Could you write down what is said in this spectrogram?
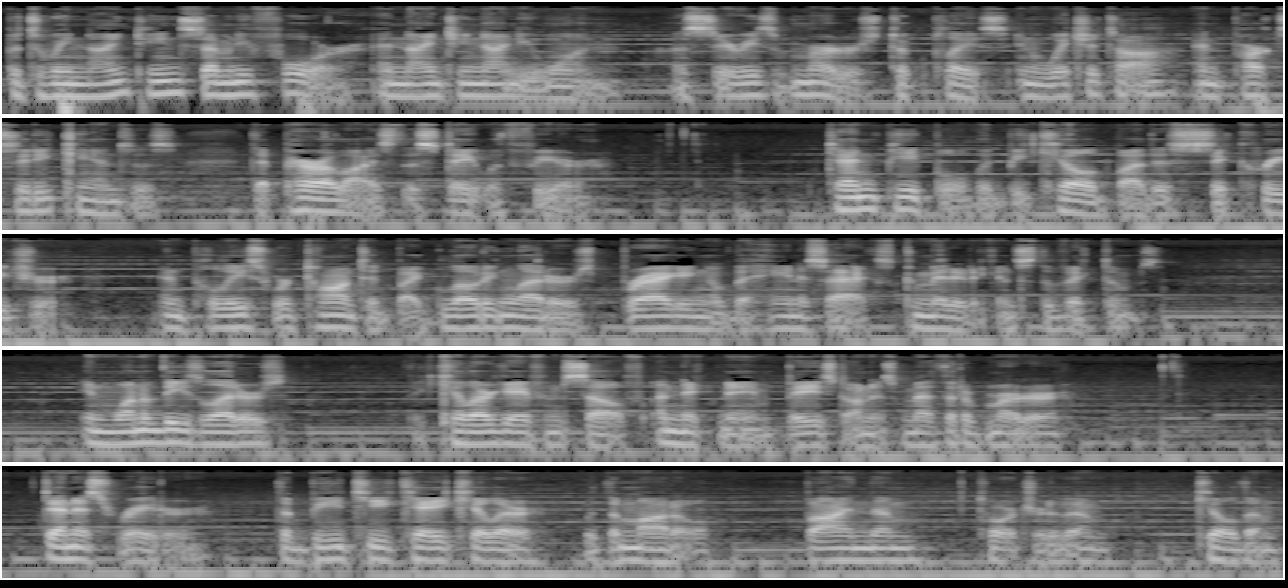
Between 1974 and 1991, a series of murders took place in Wichita and Park City, Kansas, that paralyzed the state with fear. Ten people would be killed by this sick creature, and police were taunted by gloating letters bragging of the heinous acts committed against the victims. In one of these letters, the killer gave himself a nickname based on his method of murder Dennis Rader, the BTK killer, with the motto bind them, torture them, kill them,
